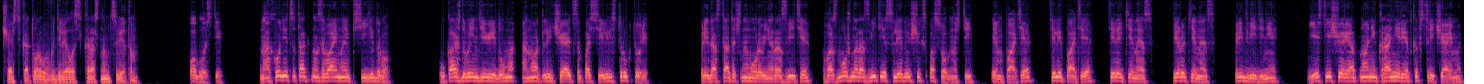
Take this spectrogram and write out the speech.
часть которого выделялась красным цветом. «Области. Находится так называемое пси-ядро. У каждого индивидуума оно отличается по силе и структуре. При достаточном уровне развития возможно развитие следующих способностей – эмпатия, телепатия, телекинез, пирокинез, предвидение. Есть еще ряд, но они крайне редко встречаемы.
